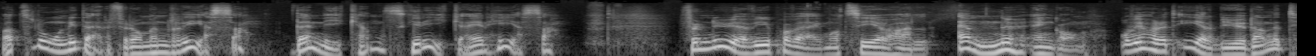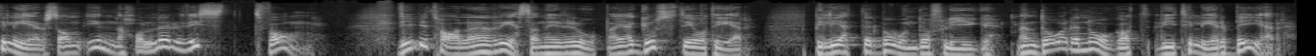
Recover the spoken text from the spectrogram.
Vad tror ni därför om en resa där ni kan skrika er hesa? För nu är vi på väg mot CHL ännu en gång. Och vi har ett erbjudande till er som innehåller visst tvång. Vi betalar en resa ner i Europa i augusti åt er. Biljetter, boende och flyg. Men då är det något vi till er ber.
